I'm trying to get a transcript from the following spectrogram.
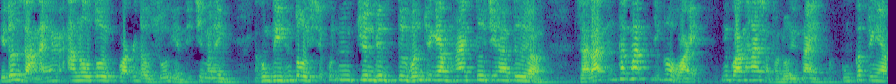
thì đơn giản là anh em alo tôi qua cái đầu số hiển thị trên màn hình. Công ty chúng tôi sẽ có những chuyên viên tư vấn cho anh em 24 trên 24 giờ. Giải đáp những thắc mắc, những câu hỏi liên quan hai sản phẩm đồ bịp này và cung cấp cho anh em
